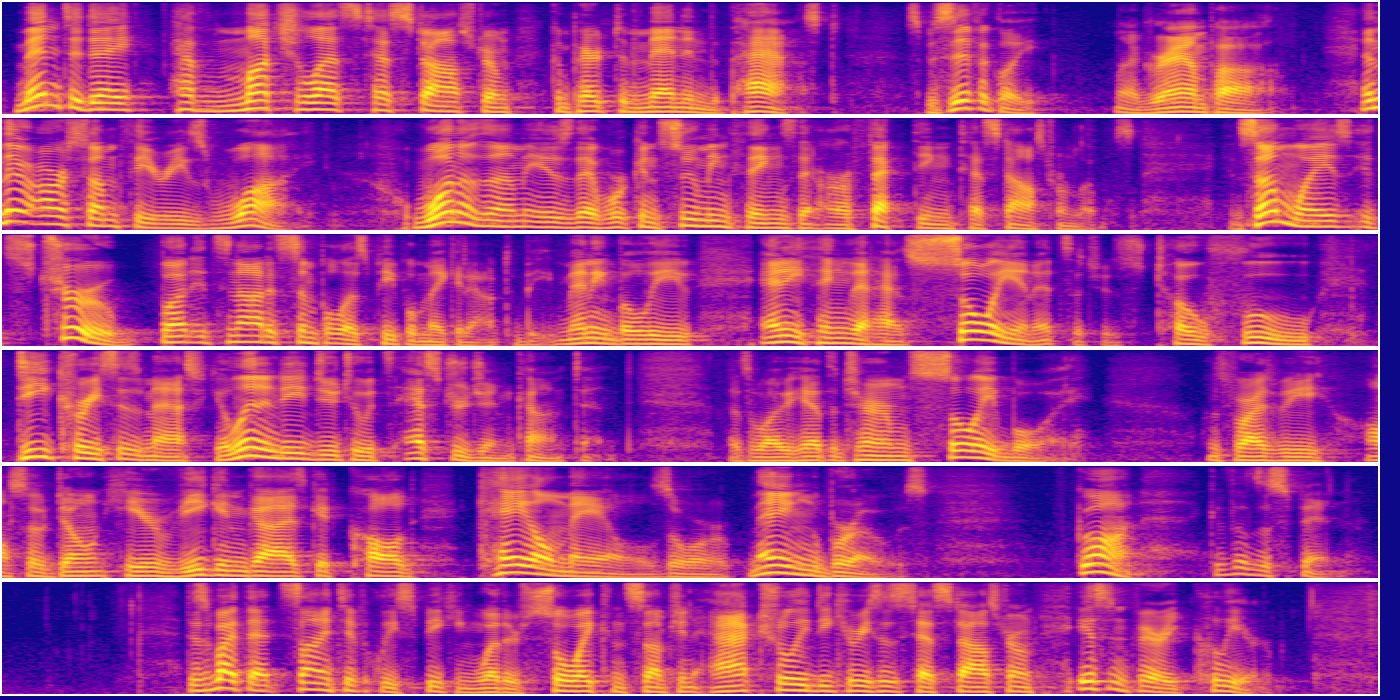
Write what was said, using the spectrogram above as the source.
Men today have much less testosterone compared to men in the past, specifically my grandpa. And there are some theories why. One of them is that we're consuming things that are affecting testosterone levels. In some ways, it's true, but it's not as simple as people make it out to be. Many believe anything that has soy in it, such as tofu, decreases masculinity due to its estrogen content. That's why we have the term soy boy. I'm surprised we also don't hear vegan guys get called kale males or mang bros. Go on, give those a spin. Despite that, scientifically speaking, whether soy consumption actually decreases testosterone isn't very clear.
